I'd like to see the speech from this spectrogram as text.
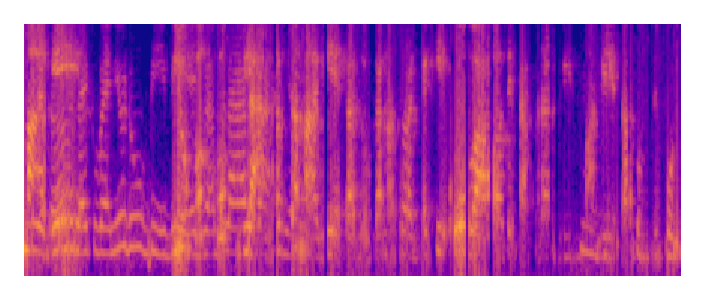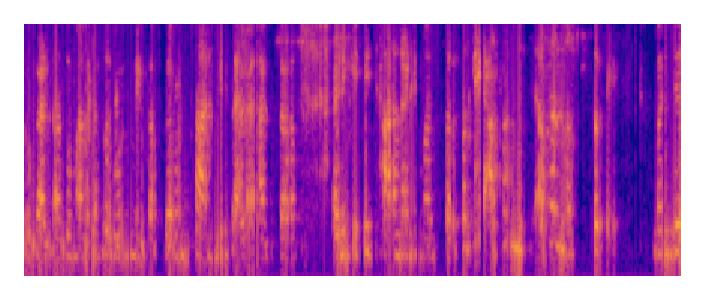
मागे like when you do BBA लोक खूप एक्झाम्पल ग्लॅमरच्या मागे येतात लोकांना असं वाटतं की ओ वा ते पॅपराझी मागे येतात तुमचे फोटो काढतात तुम्हाला कसं रोज मेकअप करून छान दिसायला लागतं आणि किती छान आणि मस्त तर ते असं असं नसतं ते म्हणजे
